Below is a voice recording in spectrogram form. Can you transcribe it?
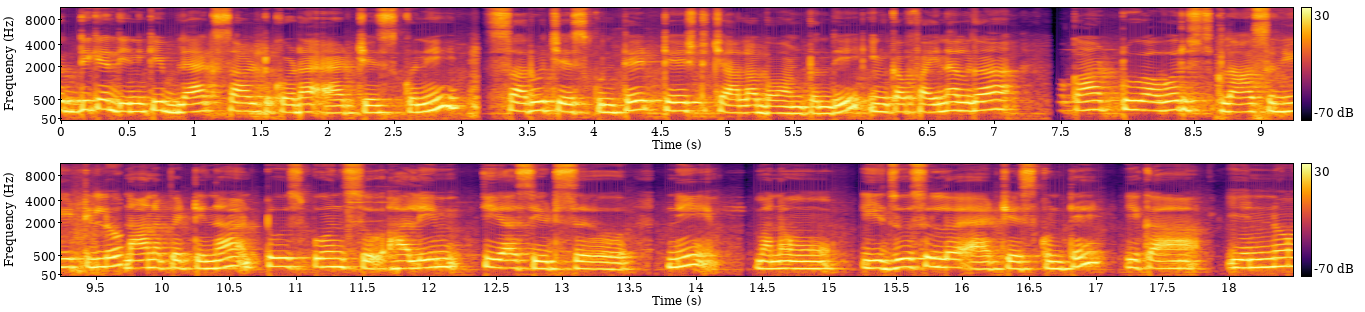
కొద్దిగా దీనికి బ్లాక్ సాల్ట్ కూడా యాడ్ చేసుకుని సర్వ్ చేసుకుంటే టేస్ట్ చాలా బాగుంటుంది. ఇంకా ఫైనల్గా ఒక టూ అవర్స్ గ్లాస్ నీటిలో నానబెట్టిన టూ స్పూన్స్ హలీం టియా సీడ్స్ని మనం ఈ జ్యూసుల్లో యాడ్ చేసుకుంటే ఇక ఎన్నో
